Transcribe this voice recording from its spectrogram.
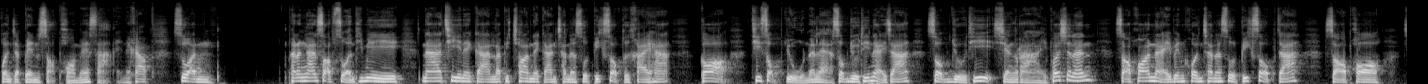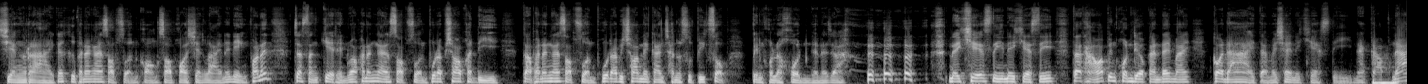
ควรจะเป็นสอพอแม่สายนะครับ ส่วน พนักงานสอบสวนที่มีหน้าที่ในการรับผิดชอบในการชันสูตรพลิกศพคือใครฮะ ก็ที่ศพอยู่นั่นแหละศพอยู่ที่ไหนจ๊ะศพอยู่ที่เชียงราย เพราะฉะนั้นสพไหนเป็นคนชันสูตรพลิกศพจ๊ะสพเชียงราย ก็คือพนักงานสอบสวนของสพเชียงรายนั่นเอง เพราะนั้นจะสังเกตเห็นว่าพนักงานสอบสวนผู้รับผิดชอบคดี กับพนักงานสอบสวนผู้รับผิดชอบในการชันสูตรพลิกศพเป็นคนละคนกันนะจ๊ะในเคสนี้ในเคสนี้แต่ถามว่าเป็นคนเดียวกันได้ไหมก็ได้ แต่ไม่ใช่ในเคสนี้นะครับนะ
